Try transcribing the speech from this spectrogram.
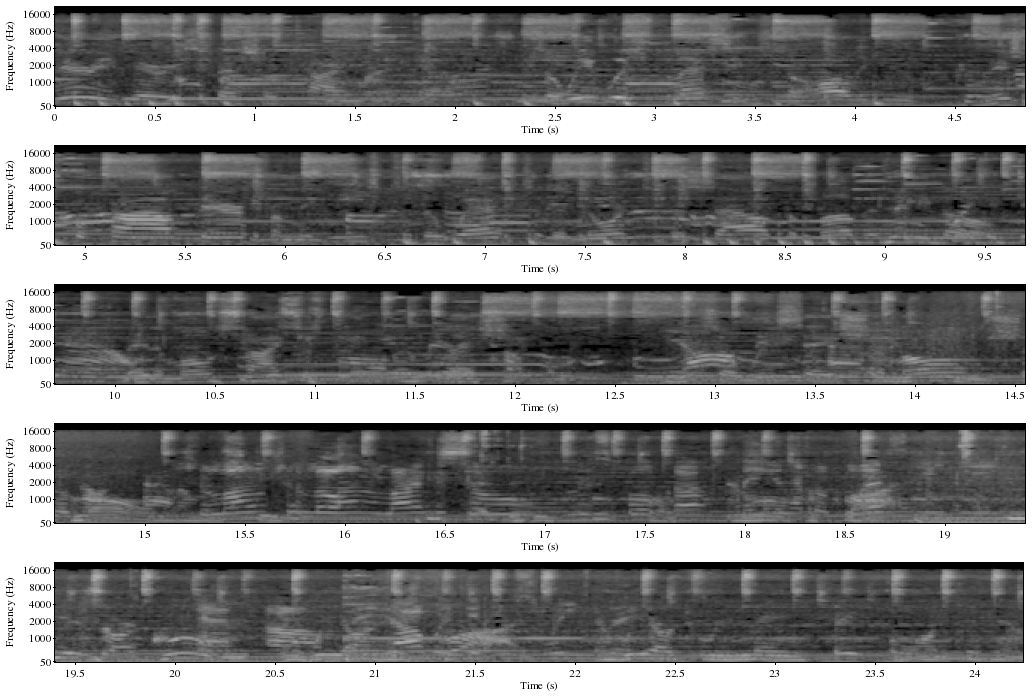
very, very special time right now. So we wish blessings to all of you Mishpachah out there from the east to the west, to the north, to the south, above and below. May the Most High continue to bless you. So we say shalom, shalom. Shalom, shalom, life is so Miss Boca. May you have a blessed He is our groom, And, and, um, we are his Yahweh bride, sweet and we are to remain faithful unto him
